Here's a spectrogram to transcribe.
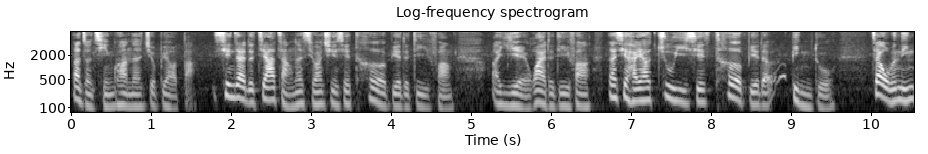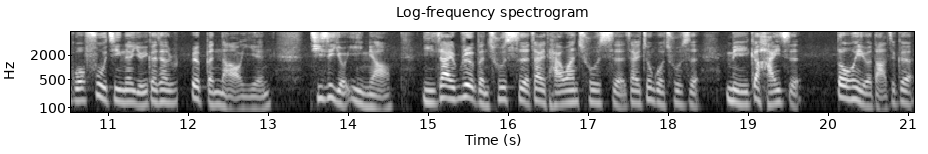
那种情况呢就不要打。现在的家长呢喜欢去一些特别的地方啊，野外的地方，那些还要注意一些特别的病毒。在我们邻国附近呢，有一个叫日本脑炎，其实有疫苗。你在日本出事，在台湾出事，在中国出事，每一个孩子。都会有打这个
